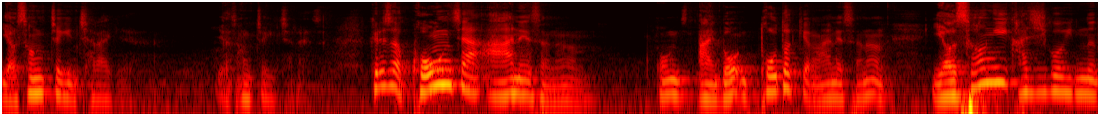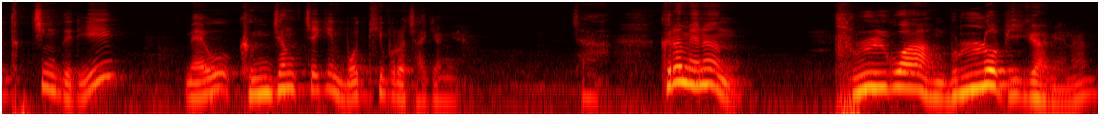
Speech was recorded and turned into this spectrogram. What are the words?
여성적인 철학이에요. 여성적인 철학이죠. 그래서 공자 안에서는 공, 아니, 노, 도덕경 안에서는 여성이 가지고 있는 특징들이 매우 긍정적인 모티브로 작용해요. 자, 그러면은 불과 물로 비교하면은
